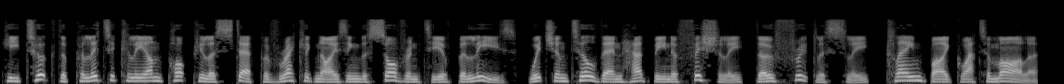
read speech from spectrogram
He took the politically unpopular step of recognizing the sovereignty of Belize, which until then had been officially, though fruitlessly, claimed by Guatemala.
